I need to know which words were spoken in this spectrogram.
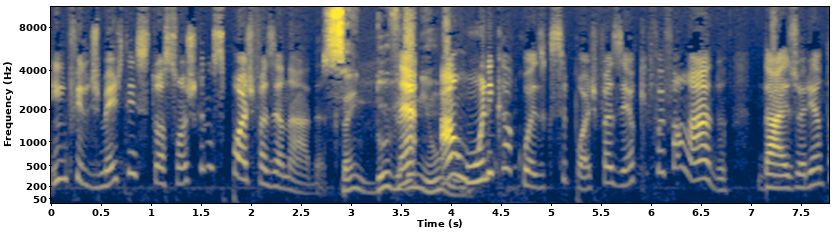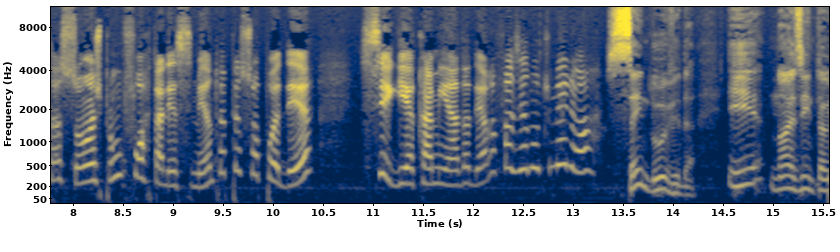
infelizmente, tem situações que não se pode fazer nada. Sem dúvida né? nenhuma. A única coisa que se pode fazer é o que foi falado. Dar as orientações para um fortalecimento é a pessoa poder seguir a caminhada dela fazendo o de melhor. Sem dúvida. E nós então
